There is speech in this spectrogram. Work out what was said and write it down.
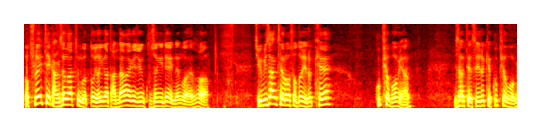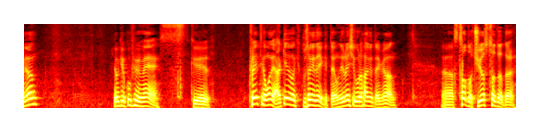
뭐 플레이트의 강성 같은 것도 여기가 단단하게 지금 구성이 되어 있는 거여서, 지금 이 상태로서도 이렇게 굽혀보면, 이 상태에서 이렇게 굽혀보면, 여기에 굽힘에 그 플레이트가 워낙 얇게 구성이 되어 있기 때문에 이런 식으로 하게 되면 어, stud, 주요 stud들.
